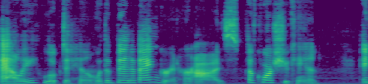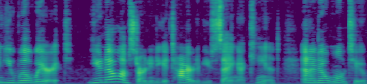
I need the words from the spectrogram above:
Allie looked at him with a bit of anger in her eyes. Of course you can. And you will wear it. You know I'm starting to get tired of you saying I can't, and I don't want to.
